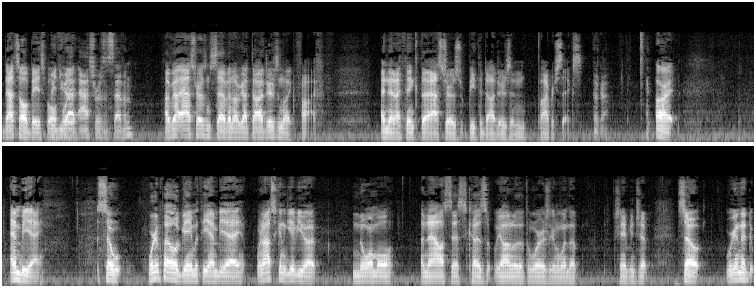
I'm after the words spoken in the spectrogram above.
that's all baseball. Wait, you got Astros in seven. I've got Astros in seven. I've got Dodgers in like five, and then I think the Astros beat the Dodgers in five or six. Okay. All right. NBA. So we're gonna play a little game with the NBA. We're not just gonna give you a normal analysis because we all know that the Warriors are gonna win the championship. So we're gonna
